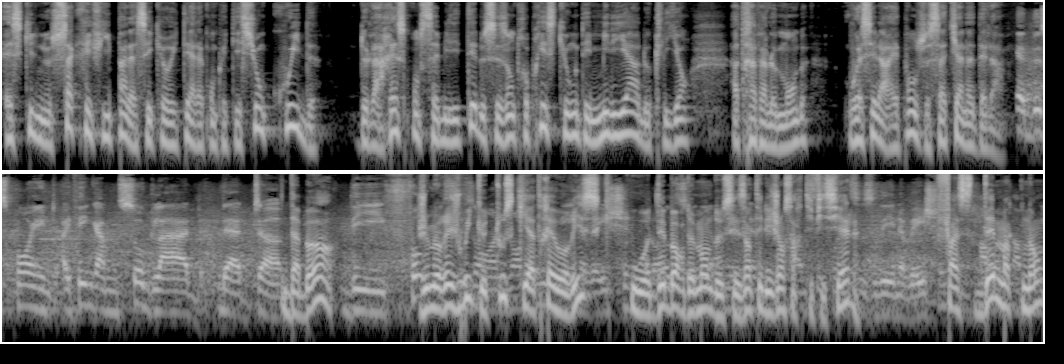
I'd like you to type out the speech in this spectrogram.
Est-ce qu'ils ne sacrifient pas la sécurité à la compétition? Quid de la responsabilité de ces entreprises qui ont des milliards de clients à travers le monde? Voici la réponse de Satya Nadella. D'abord, je me réjouis que tout ce qui a trait au risque ou au débordement de ces intelligences artificielles fasse dès maintenant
